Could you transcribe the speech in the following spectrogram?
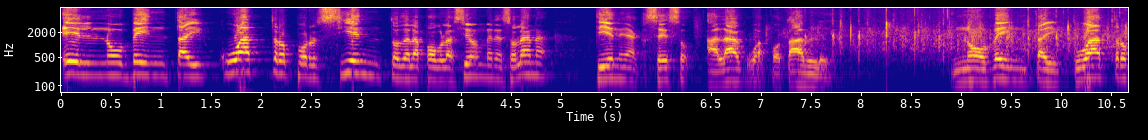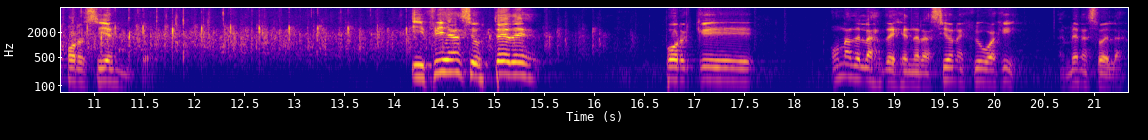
El 94% de la población venezolana tiene acceso al agua potable. 94%. Y fíjense ustedes porque una de las degeneraciones que hubo aquí, en Venezuela,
